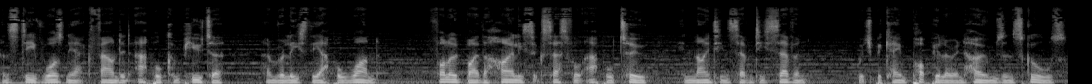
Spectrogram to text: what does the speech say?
and Steve Wozniak founded Apple Computer and released the Apple I, followed by the highly successful Apple II in 1977, which became popular in homes and schools.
